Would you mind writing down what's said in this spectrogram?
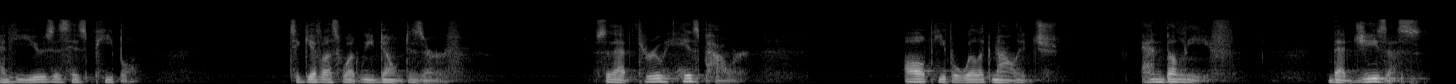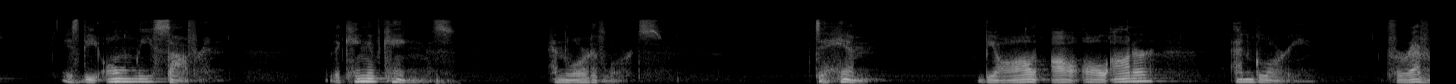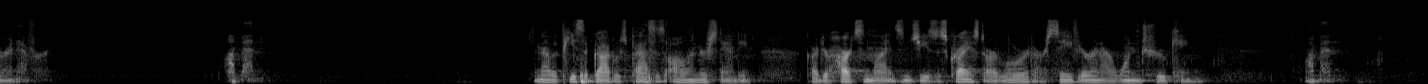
and he uses his people to give us what we don't deserve, so that through his power, all people will acknowledge and believe that Jesus is the only sovereign, the King of kings and Lord of lords. To him be all, all, all honor and glory forever and ever. Amen. And now the peace of God, which passes all understanding, guard your hearts and minds in Jesus Christ, our Lord, our Savior, and our one true King. Amen.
